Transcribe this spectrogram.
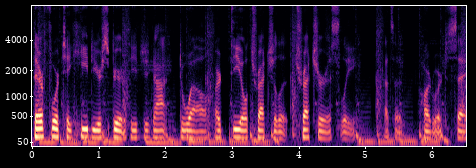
Therefore, take heed to your spirit that you do not dwell or deal treacherously. That's a hard word to say.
